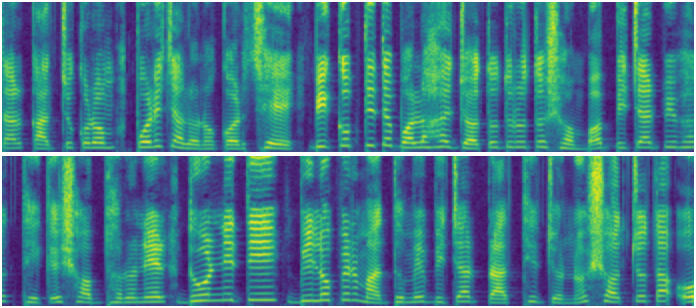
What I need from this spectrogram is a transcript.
তার কার্যক্রম পরিচালনা করছে। বিজ্ঞপ্তিতে বলা হয়, যত দ্রুত সম্ভব বিচার বিভাগ থেকে সব ধরনের দুর্নীতি বিলোপের মাধ্যমে বিচার প্রার্থীর জন্য স্বচ্ছতা ও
